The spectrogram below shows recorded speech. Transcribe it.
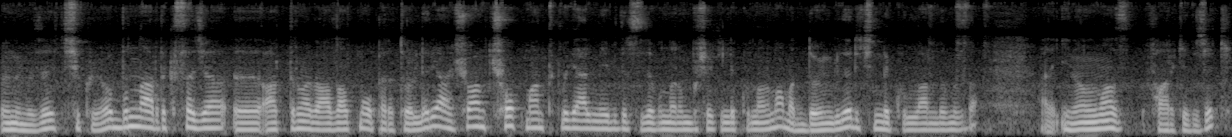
önümüze çıkıyor. Bunlar da kısaca e, arttırma ve azaltma operatörleri. Yani şu an çok mantıklı gelmeyebilir size bunların bu şekilde kullanımı ama döngüler içinde kullandığımızda hani inanılmaz fark edecek.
